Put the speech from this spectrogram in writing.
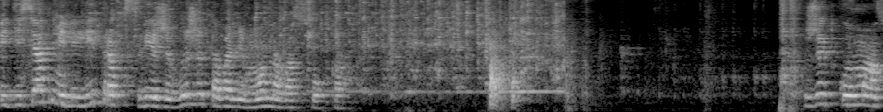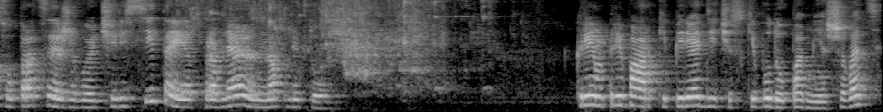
50 миллилитров свежевыжатого лимонного сока. Жидкую массу процеживаю через сито и отправляю на плиту. Крем при варке периодически буду помешивать.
